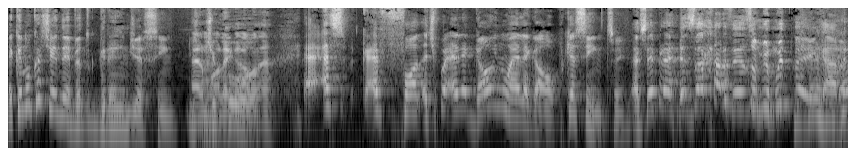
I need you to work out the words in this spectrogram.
É que eu nunca tinha ido em evento grande assim. Era mó legal, né? É, é, é foda. É, tipo, é legal e não é legal. Porque assim. Sim. É sempre. Essa cara você resumiu muito bem, cara.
